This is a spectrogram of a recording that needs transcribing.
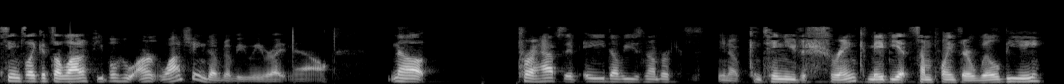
Seems like it's a lot of people who aren't watching WWE right now. Now, perhaps if AEW's numbers, you know, continue to shrink, maybe at some point there will be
